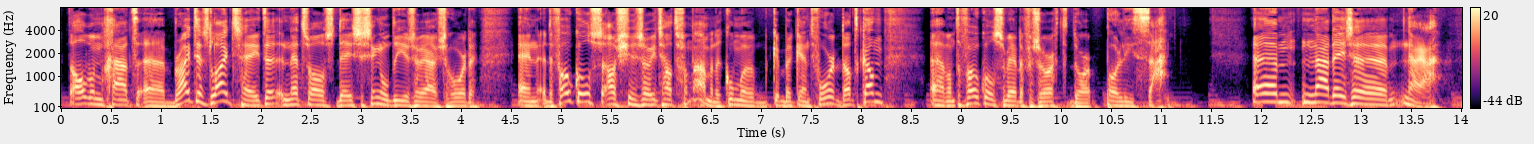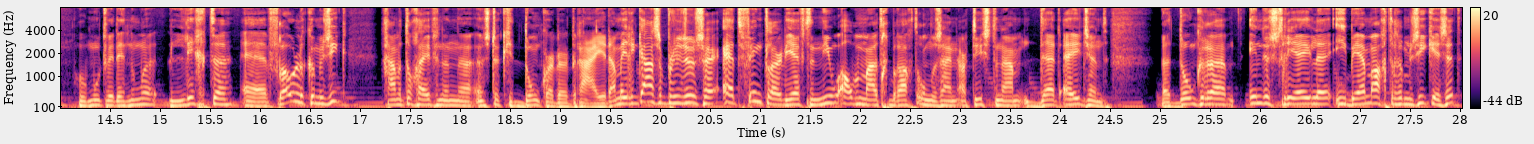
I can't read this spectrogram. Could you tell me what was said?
Het album gaat eh, Brightest Lights heten, net zoals deze single die je zojuist hoorde. En de vocals, als je zoiets had van, ah, maar dat komt me bekend voor, dat kan. eh, want de vocals werden verzorgd door Polisa. Ehm, na deze, nou ja, hoe moeten we dit noemen? Lichte, eh, vrolijke muziek. Gaan we toch even een, eh, een stukje donkerder draaien. De Amerikaanse producer Ed Finkler die heeft een nieuw album uitgebracht onder zijn artiestennaam Dead Agent. Donkere, industriële, IBM-achtige muziek is het.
